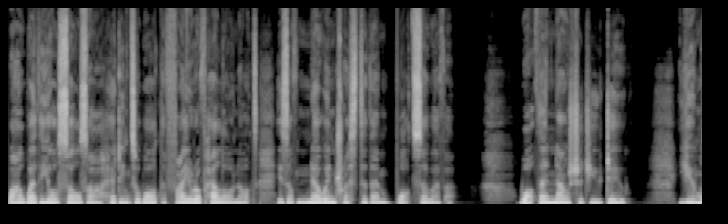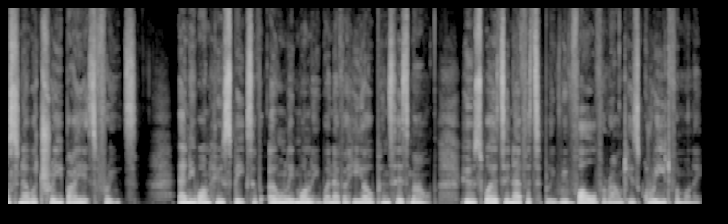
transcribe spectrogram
while whether your souls are heading toward the fire of hell or not is of no interest to them whatsoever. What then now should you do? You must know a tree by its fruits. Anyone who speaks of only money whenever he opens his mouth, whose words inevitably revolve around his greed for money,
